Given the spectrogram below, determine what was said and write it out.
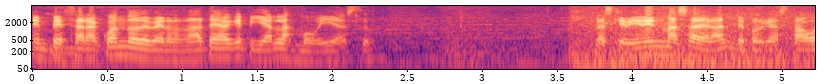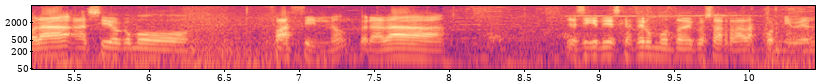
empezará cuando de verdad tenga que pillar las movidas, tú. Las que vienen más adelante, porque hasta ahora ha sido como fácil, ¿no? Pero ahora ya sí que tienes que hacer un montón de cosas raras por nivel.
